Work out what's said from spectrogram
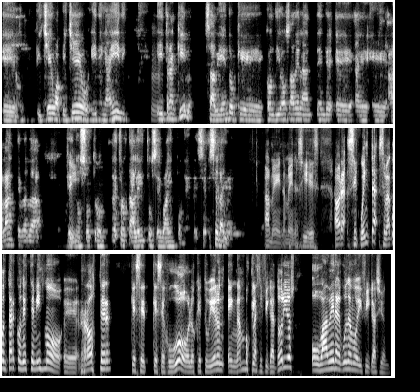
eh, picheo a picheo, inning a inning, mm. y tranquilo, sabiendo que con Dios adelante, eh, eh, adelante, ¿verdad? que sí. nosotros, nuestro talento se va a imponer. Esa, esa, es la idea. Amén, amén, así es. Ahora, ¿se cuenta, se va a contar con este mismo eh, roster que se, que se jugó, los que estuvieron en ambos clasificatorios, o va a haber alguna modificación?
